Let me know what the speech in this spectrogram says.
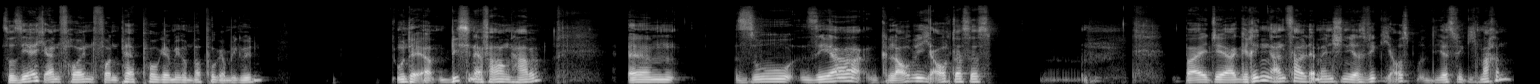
so sehr ich ein Freund von Per-Programming und Mob-Programming bin und ein bisschen Erfahrung habe, ähm, so sehr glaube ich auch, dass das bei der geringen Anzahl der Menschen, die das wirklich aus, die das wirklich machen,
